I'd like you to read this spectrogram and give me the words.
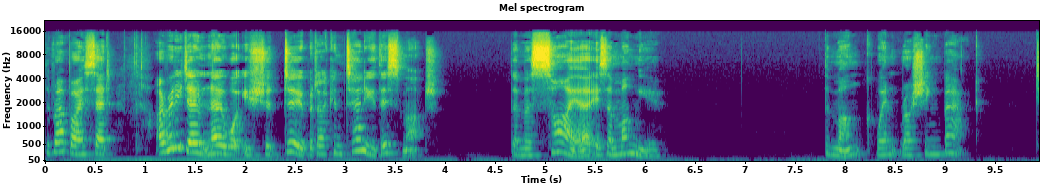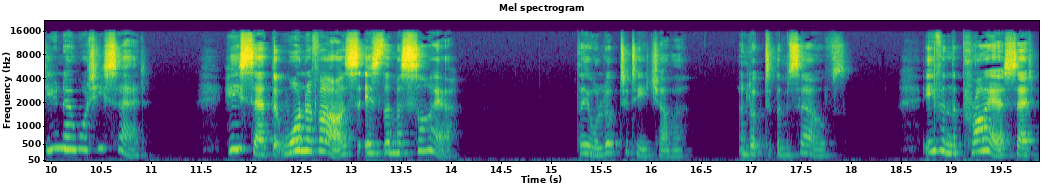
The rabbi said, I really don't know what you should do, but I can tell you this much. The Messiah is among you. The monk went rushing back. Do you know what he said? He said that one of us is the Messiah. They all looked at each other and looked at themselves. Even the prior said,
